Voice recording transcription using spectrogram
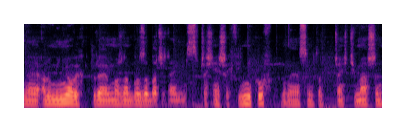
e, aluminiowych, które można było zobaczyć na jednym z wcześniejszych filmików. Są to części maszyn.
